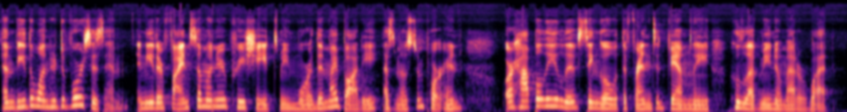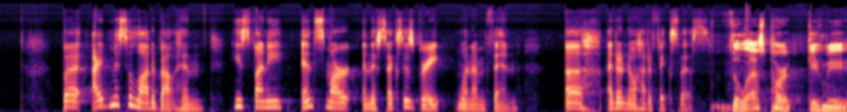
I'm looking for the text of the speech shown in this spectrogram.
and be the one who divorces him and either find someone who appreciates me more than my body as most important or happily live single with the friends and family who love me no matter what. But I'd miss a lot about him. He's funny and smart, and the sex is great when I'm thin. Ugh, I don't know how to fix this. The last part gave me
